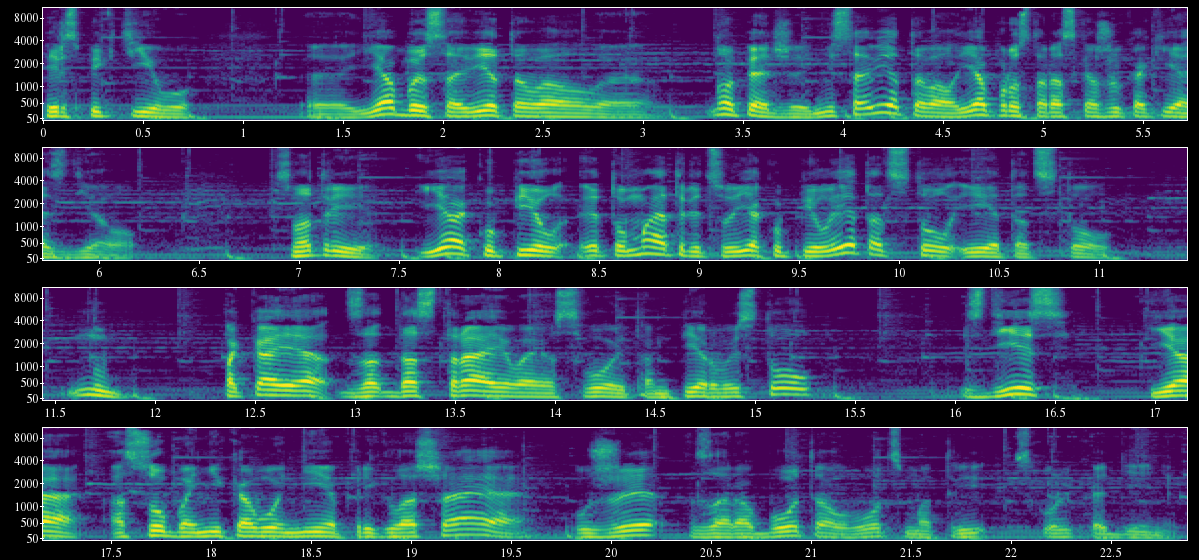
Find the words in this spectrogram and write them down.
перспективу, я бы советовал, э, ну опять же, не советовал, я просто расскажу, как я сделал. Смотри, я купил эту матрицу, я купил этот стол и этот стол. Ну, пока я достраиваю свой там первый стол, здесь я особо никого не приглашая, уже заработал, вот смотри, сколько денег.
